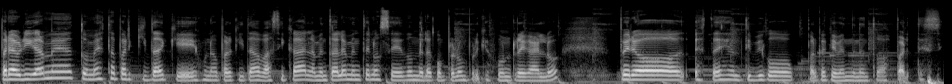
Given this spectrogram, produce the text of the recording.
Para abrigarme tomé esta parquita, que es una parquita básica. Lamentablemente no sé dónde la compraron porque fue un regalo. Pero este es el típico parca que venden en todas partes.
